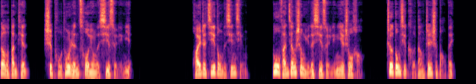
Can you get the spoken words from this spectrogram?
闹了半天。是普通人错用了洗髓灵液。怀着激动的心情，陆凡将剩余的洗髓灵液收好，这东西可当真是宝贝。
